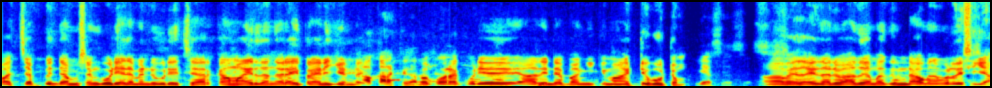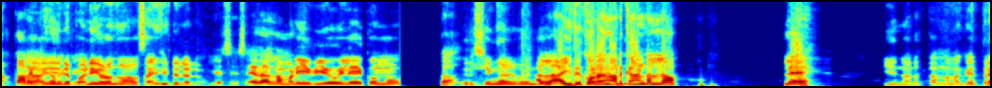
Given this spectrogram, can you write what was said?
പച്ചപ്പിന്റെ അംശം കൂടി എലമെന്റ് കൂടി ചേർക്കാമായിരുന്നു എന്നൊരു അഭിപ്രായം എനിക്കുണ്ട്. അപ്പൊ കുറെ കൂടി അതിന്റെ ഭംഗിക്ക് മാറ്റുകൂട്ടും. ഏതായിരുന്നാലും അത് നമുക്ക് ഉണ്ടാവുമെന്ന് നമുക്ക് പ്രതീക്ഷിക്കാം. ഇതിന്റെ പണികളൊന്നും അവസാനിച്ചിട്ടില്ലല്ലോ. ഏതായാലും നമ്മൾ ഈ വ്യൂവിലേക്കൊന്നു ദൃശ്യങ്ങൾ അല്ല ഇത് കുറെ നടക്കാണ്ടല്ലോ. അല്ലേ ഈ നടത്തം നമുക്ക് എത്ര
